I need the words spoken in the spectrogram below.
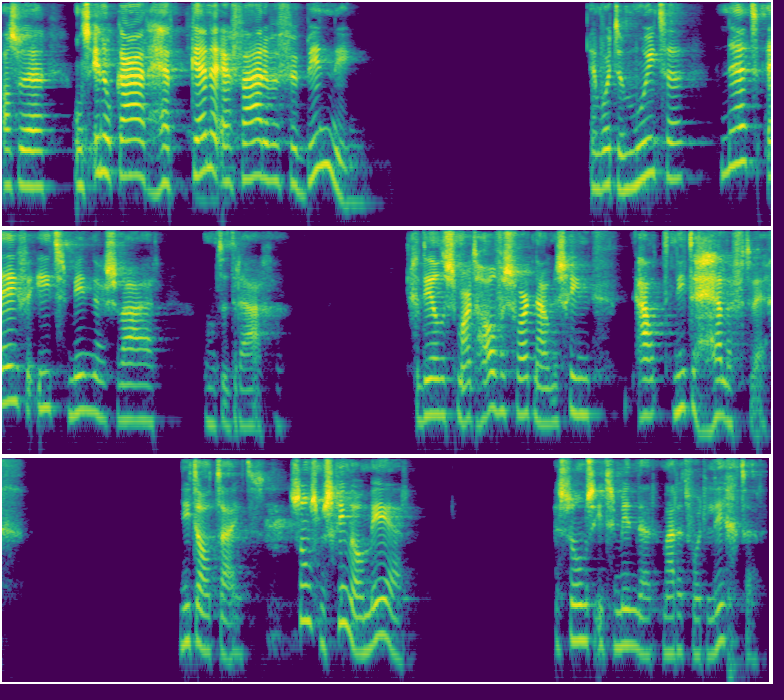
als we ons in elkaar herkennen, ervaren we verbinding. En wordt de moeite net even iets minder zwaar om te dragen. Gedeelde smart, halve zwart, nou misschien haalt niet de helft weg. Niet altijd. Soms misschien wel meer. En soms iets minder, maar het wordt lichter.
